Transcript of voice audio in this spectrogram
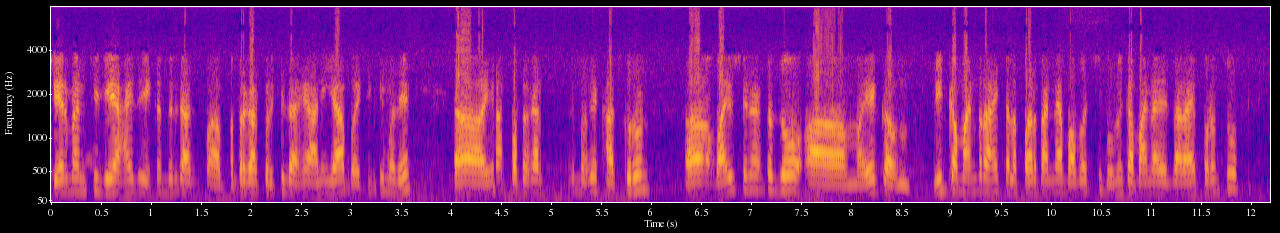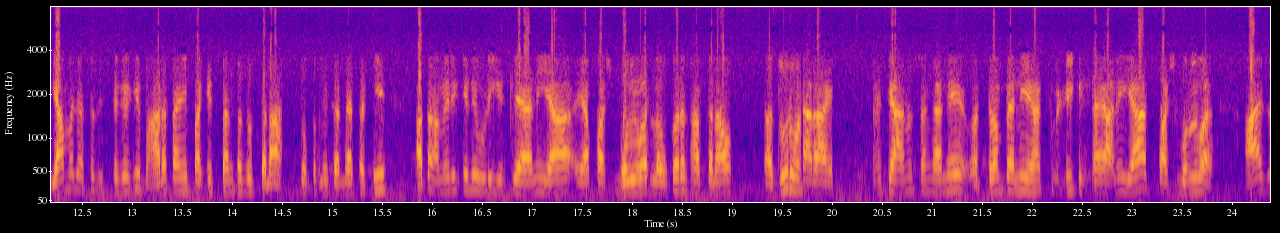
चेअरमॅनची जे आहे एकंदरीत आज प- पत्रकार परिषद आहे आणि या बैठकीमध्ये या पत्रकार परिषदेमध्ये खास करून वायुसेनेचा जो एक विंग कमांडर आहे त्याला परत आणण्याबाबतची भूमिका मांडण्यात येणार आहे. परंतु यामध्ये असं दिसतं की भारत आणि पाकिस्तानचा जो तणाव तो कमी करण्यासाठी आता अमेरिकेने उडी घेतली आहे आणि या या पार्श्वभूमीवर लवकरच हा तणाव दूर होणार आहे. आणि त्या अनुषंगाने ट्रम्प यांनी हा ट्विट केला आहे. आणि या पार्श्वभूमीवर आज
